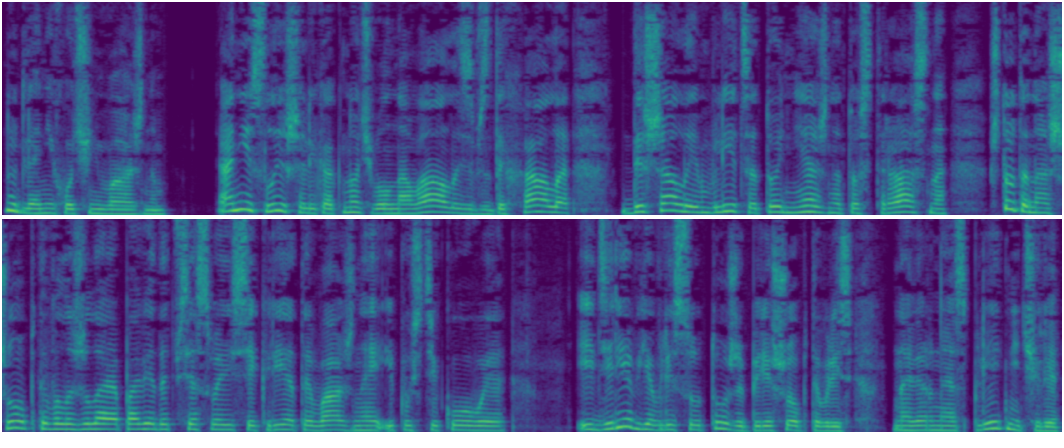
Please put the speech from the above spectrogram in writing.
но для них очень важном. Они слышали, как ночь волновалась, вздыхала, дышала им в лица то нежно, то страстно, что-то нашептывала, желая поведать все свои секреты, важные и пустяковые. И деревья в лесу тоже перешептывались, наверное, сплетничали,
